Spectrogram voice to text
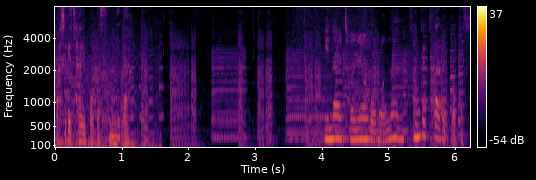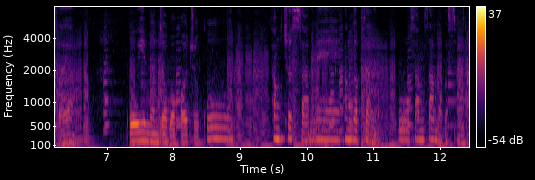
맛있게 잘 먹었습니다. 이날 저녁으로는 삼겹살을 먹었어요. 오이 먼저 먹어주고 상추쌈에 삼겹살 넣고 쌈 싸 먹었습니다.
